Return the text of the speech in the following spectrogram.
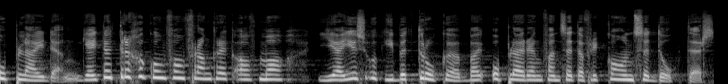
opleiding. Jy het nou teruggekom van Frankryk af, maar jy is ook hier betrokke by opleiding van Suid-Afrikaanse dokters.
